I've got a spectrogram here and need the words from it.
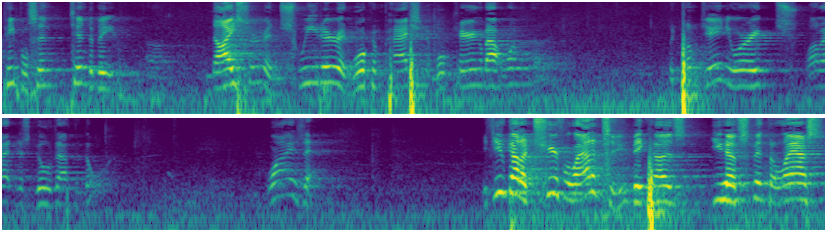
people tend to be uh, nicer and sweeter and more compassionate, more caring about one another. But come January, well, that just goes out the door. Why is that? If you've got a cheerful attitude because you have spent the last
